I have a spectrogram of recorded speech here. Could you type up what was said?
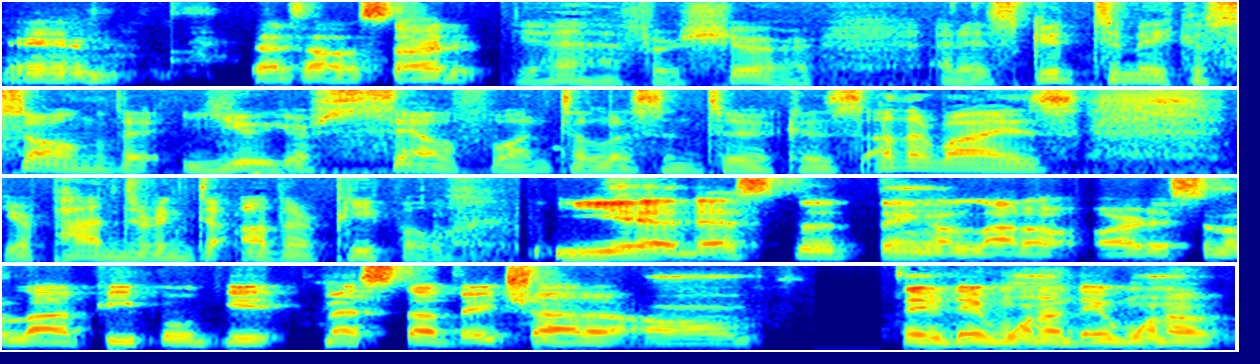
And that's how it started. Yeah, for sure. And it's good to make a song that you yourself want to listen to because otherwise you're pandering to other people. Yeah, that's the thing a lot of artists and a lot of people get messed up. They try to um they they want to they want to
